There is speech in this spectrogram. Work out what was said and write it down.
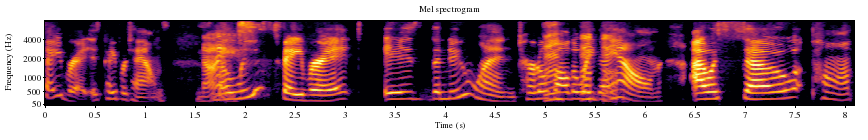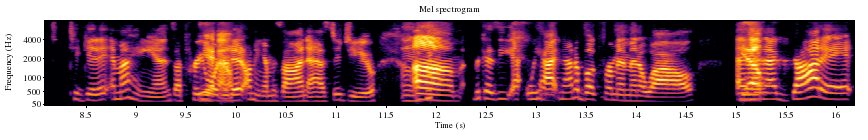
my favorite is Paper Towns. Nice. My least favorite is the new one, Turtles All the Way. Down. I was so pumped to get it in my hands. I pre-ordered Yeah. it on Amazon, as did you, Mhm. um, because he, we hadn't had a book from him in a while. And Yep. then I got it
